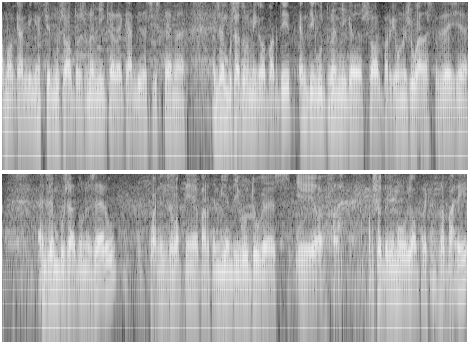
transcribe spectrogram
amb el canvi que hem fet nosaltres una mica de canvi de sistema, ens hem posat una mica al partit, hem tingut una mica de sort perquè una jugada d'estratègia ens hem posat 1 a 0, quan ells a la primera part havien tingut dues i per això tenim l'Oriol per casa de pari,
